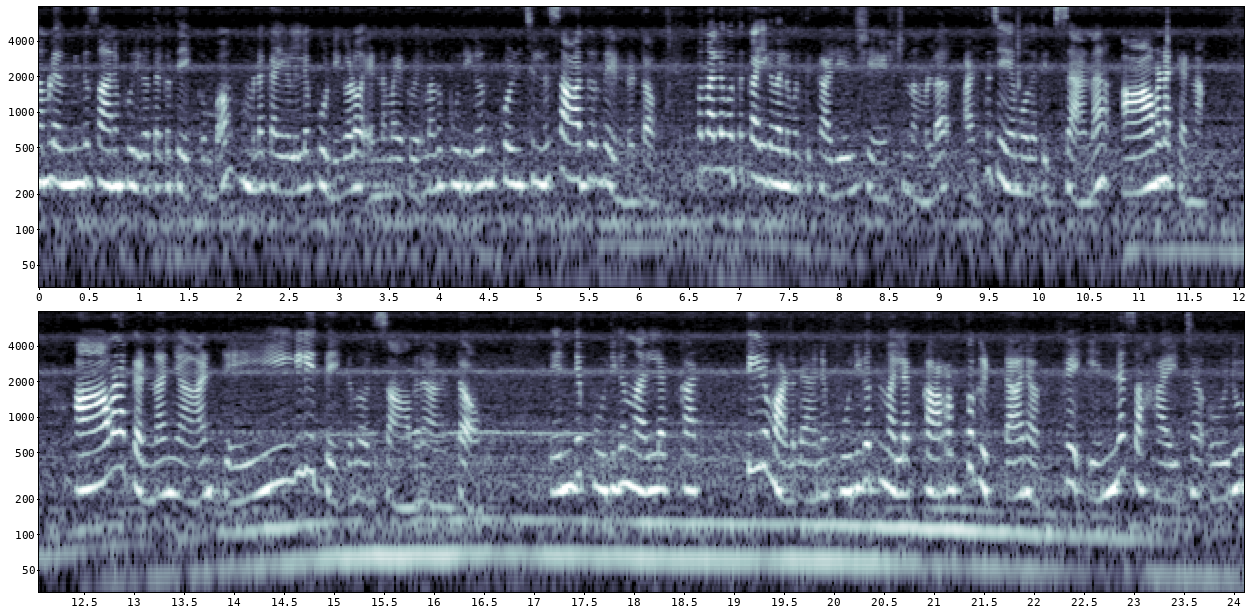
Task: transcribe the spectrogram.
നമ്മൾ എന്തെങ്കിലും സാധനം പുരികത്തൊക്കെ തേക്കുമ്പോൾ നമ്മുടെ കൈകളിലെ പൊടികളോ എണ്ണമയൊക്കെ വരുമ്പോൾ അത് പുരികൾ കൊഴിച്ചിലിന് സാധ്യതയുണ്ട് കേട്ടോ. അപ്പോൾ നല്ല വൃത്തി കൈയൊക്കെ നല്ല വൃത്തി കഴിയതിന് ശേഷം നമ്മൾ അടുത്ത് ചെയ്യാൻ പോകുന്ന ടിപ്സാണ് ആവണക്കെണ്ണ. ആവണക്കെണ്ണ ഞാൻ ഡെയിലി തേക്കുന്ന ഒരു സാധനമാണ് കേട്ടോ എന്റെ പുരിക നല്ല കട്ടിയിൽ വളരാനും പുരികത്ത് നല്ല കറുപ്പ് കിട്ടാനും ഒക്കെ എന്നെ സഹായിച്ച ഒരു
